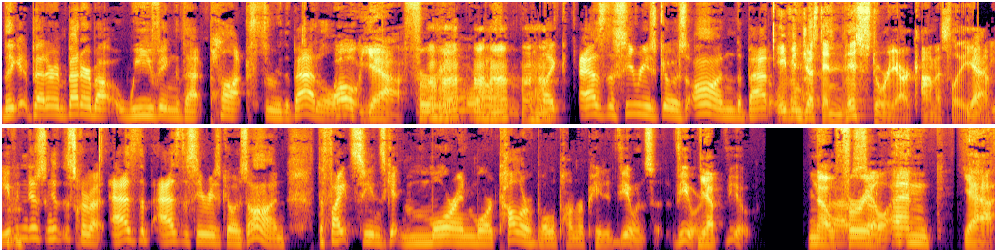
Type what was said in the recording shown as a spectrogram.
they get better and better about weaving that plot through the battle. Oh yeah, for Uh-huh. real. more often. uh-huh. Like as the series goes on, the battle Even just in this story arc, honestly, yeah. even just in this sort of as the as the series goes on, the fight scenes get more and more tolerable upon repeated view and viewer Yep. view. No, Uh, for so- real. And yeah,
